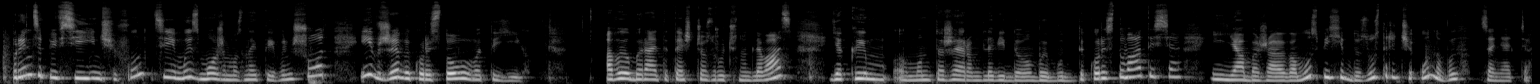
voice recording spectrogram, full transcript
В принципі, всі інші функції ми зможемо знайти в InShot і вже використовувати їх. А ви обирайте те, що зручно для вас, яким е, монтажером для відео ви будете користуватися. І я бажаю вам успіхів, до зустрічі у нових заняттях.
